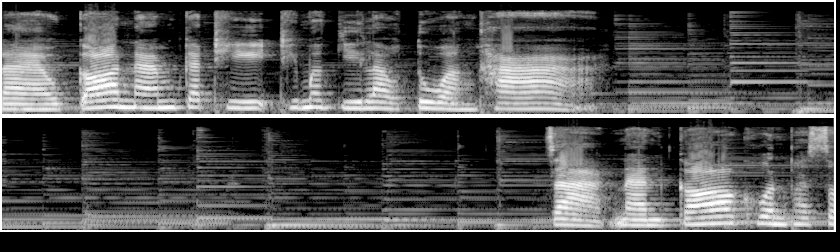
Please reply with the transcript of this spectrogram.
แล้วก็น้ำกะทิที่เมื่อกี้เราตวงค่ะ จากนั้นก็คนผส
